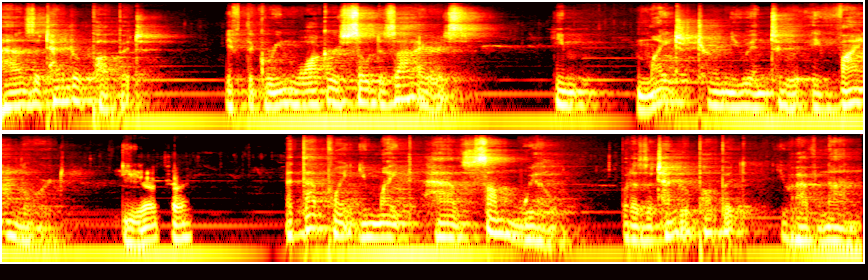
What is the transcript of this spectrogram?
as a tendril puppet, if the Green Walker so desires, he might turn you into a Vine Lord. Yeah, okay. At that point, you might have some will, but as a tendril puppet, you have none.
